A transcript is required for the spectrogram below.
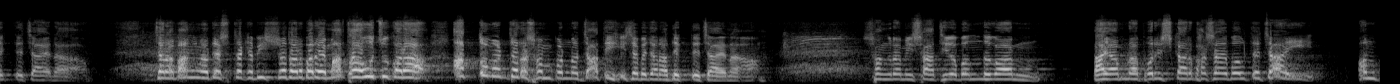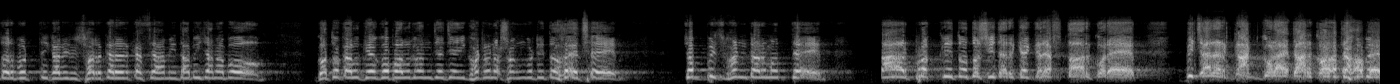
দেখতে চায় না। যারা বাংলাদেশটাকে বিশ্ব দরবারে মাথা উঁচু করা, আত্মমর্যাদা সম্পন্ন জাতি হিসেবে যারা দেখতে চায় না। সংগ্রামী সাথী ও বন্ধুগণ, তাই আমরা পরিষ্কার ভাষায় বলতে চাই অন্তর্বর্তীকালীন সরকারের কাছে আমি দাবি জানাব, গতকালকে গোপালগঞ্জে যেই ঘটনা সংঘটিত হয়েছে, চব্বিশ ঘণ্টার মধ্যে তার প্রকৃত দোষীদেরকে গ্রেফতার করে বিচারের কাঠগড়ায় দাঁড় করাতে হবে।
